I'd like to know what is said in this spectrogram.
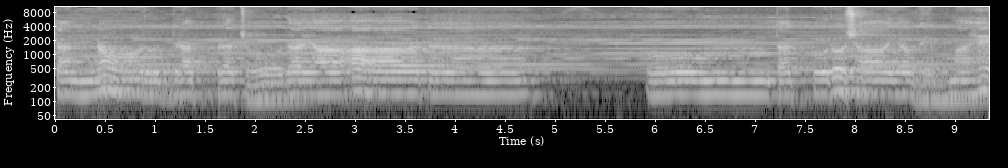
तन्नो रुद्रः प्रचोदयात्। ॐ तत्पुरुषाय विद्महे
